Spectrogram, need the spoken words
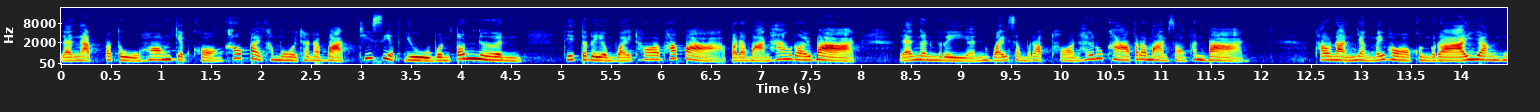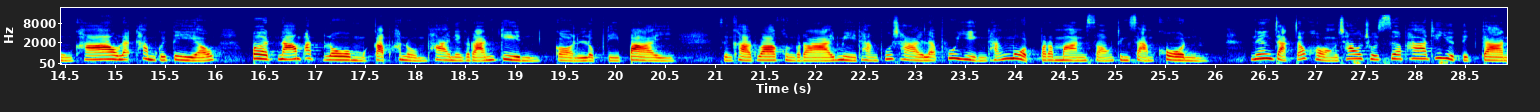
และงัดประตูห้องเก็บของเข้าไปขโมยธนบัตรที่เสียบอยู่บนต้นเงิน ที่เตรียมไว้ทอดผ้าป่าประมาณ 500 บาท และเงินเหรียญไว้สำหรับทอนให้ลูกค้าประมาณ 2,000 บาท เท่านั้นยังไม่พอคนร้ายยังหุงข้าวและทำก๋วยเตี๋ยว เปิดน้ำอัดลมกับขนมภายในร้านกินก่อนหลบหนีไป ซึ่งคาดว่าคนร้ายมีทั้งผู้ชายและผู้หญิงทั้งหมดประมาณ 2-3 คน เนื่องจากเจ้าของเช่าชุดเสื้อผ้าที่อยู่ติดกัน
